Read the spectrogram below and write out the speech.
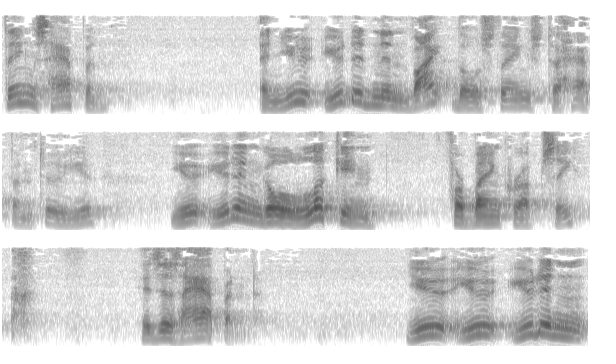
Things happen. And you, you didn't invite those things to happen to you. You, you didn't go looking for bankruptcy. It just happened. You, you, you didn't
